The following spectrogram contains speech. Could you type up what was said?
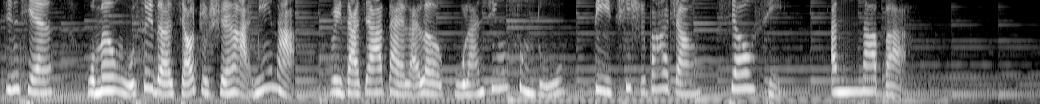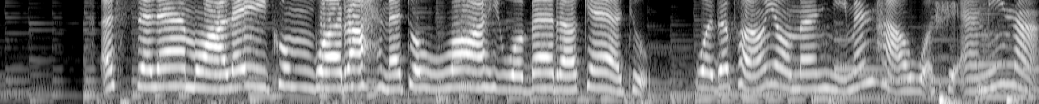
今天我们五岁的小主持人艾米娜为大家带来了《古兰经》诵读第七十八章消息：安娜巴。السلام عليكم ورحمة الله وبركاته。我的朋友们，你们好，我是艾米娜。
